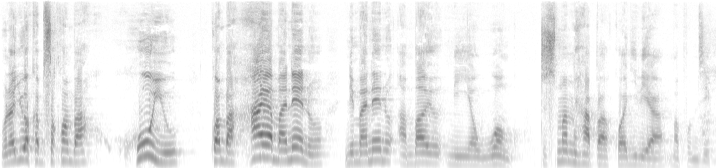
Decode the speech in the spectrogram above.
unajua kabisa kwamba huyu kwamba haya maneno ni maneno ambayo ni ya uongo. Tusimame hapa kwa ajili ya mapumziko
